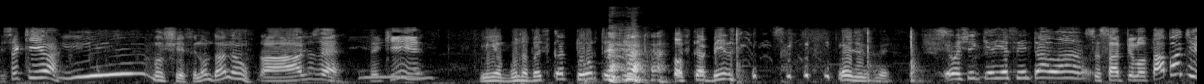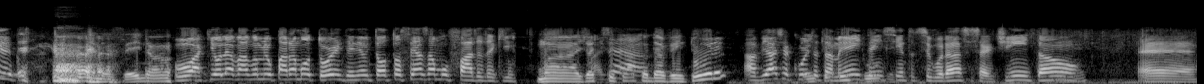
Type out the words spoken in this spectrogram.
Isso aqui, ó. Ih, meu chefe, não dá não. Ah, José, tem que ir. Minha bunda vai ficar torta aqui. vai ficar bem. Ô, José, Eu achei que eu ia sentar lá. Você sabe pilotar, pode ir. não sei não. Ou aqui eu levava meu paramotor, entendeu? Então eu tô sem as almofadas daqui. Mas já que Mas se é. trata da aventura, A viagem é curta Tem também, tem cinto de segurança certinho, então. Uhum. É.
